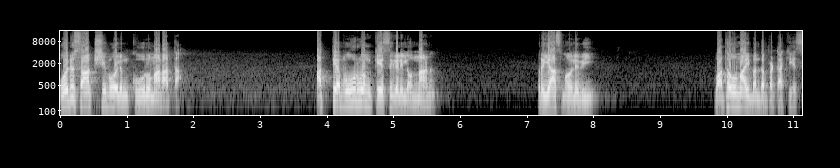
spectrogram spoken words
ഒരു സാക്ഷി പോലും കൂറുമാറാത്ത അത്യപൂർവം കേസുകളിൽ ഒന്നാണ് റിയാസ് മൗലവി വധവുമായി ബന്ധപ്പെട്ട കേസ്.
